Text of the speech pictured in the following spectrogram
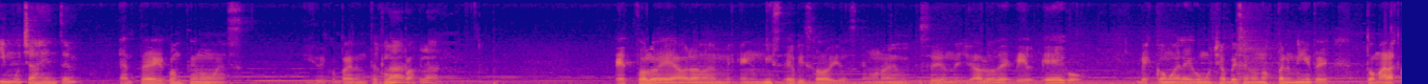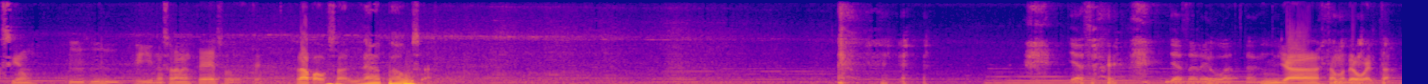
Y mucha gente, Antes de que continúes, y disculpa que te interrumpa, claro, claro, esto lo he hablado en, en mis episodios, en uno de mis episodios donde yo hablo de el ego. ¿Ves cómo el ego muchas veces no nos permite tomar acción? Y no solamente eso, este, la pausa, la pausa. ya, se, ya se alejó bastante. Ya estamos de vuelta.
